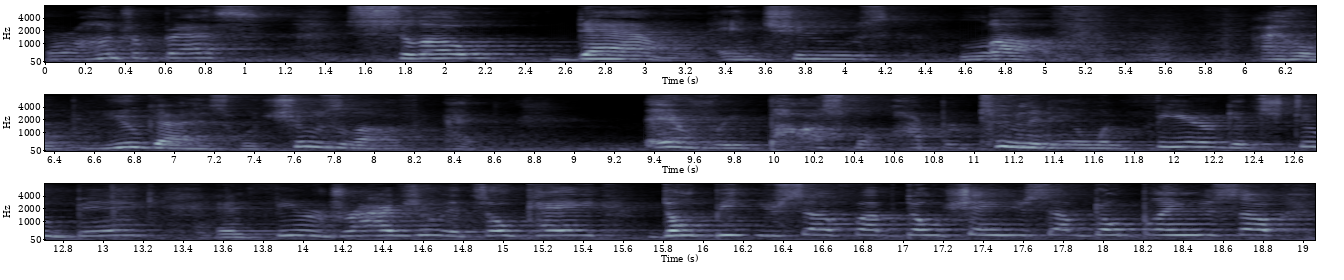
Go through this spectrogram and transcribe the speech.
or 100 breaths. Slow down and choose love. I hope you guys will choose love at every possible opportunity. And when fear gets too big and fear drives you, it's okay. Don't beat yourself up. Don't shame yourself. Don't blame yourself.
